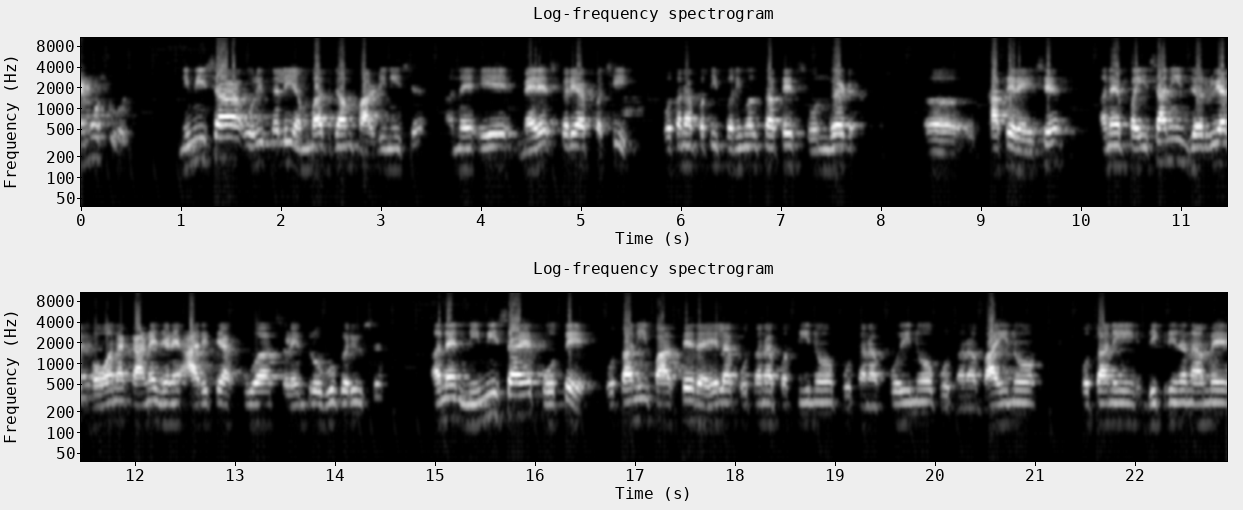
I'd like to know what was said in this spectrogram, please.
એમો શું હતું? નિમિષા ઓરિજિનલી અંબાજ ગામ પારડીની છે અને એ મેરેજ કર્યા પછી પોતાના પતિ પરિમલ સાથે સોનગઢ ખાતે રહે છે. અને પૈસાની જરૂરિયાત હોવાના કારણે જેણે આ રીતે આખું આ ષડયંત્ર ઊભું કર્યું છે. અને નિમિષાએ પોતે પોતાની પાસે રહેલા પોતાના પતિનો, પોતાના ફોઈનો પોતાના ભાઈનો, પોતાની દીકરીના નામે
